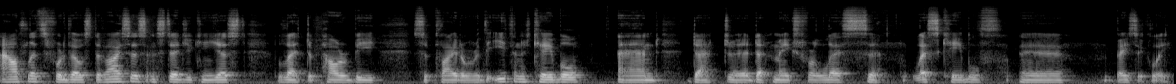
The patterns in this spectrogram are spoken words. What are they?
outlets for those devices. Instead, you can just let the power be supplied over the Ethernet cable, and that uh, that makes for less uh, less cables uh, basically.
